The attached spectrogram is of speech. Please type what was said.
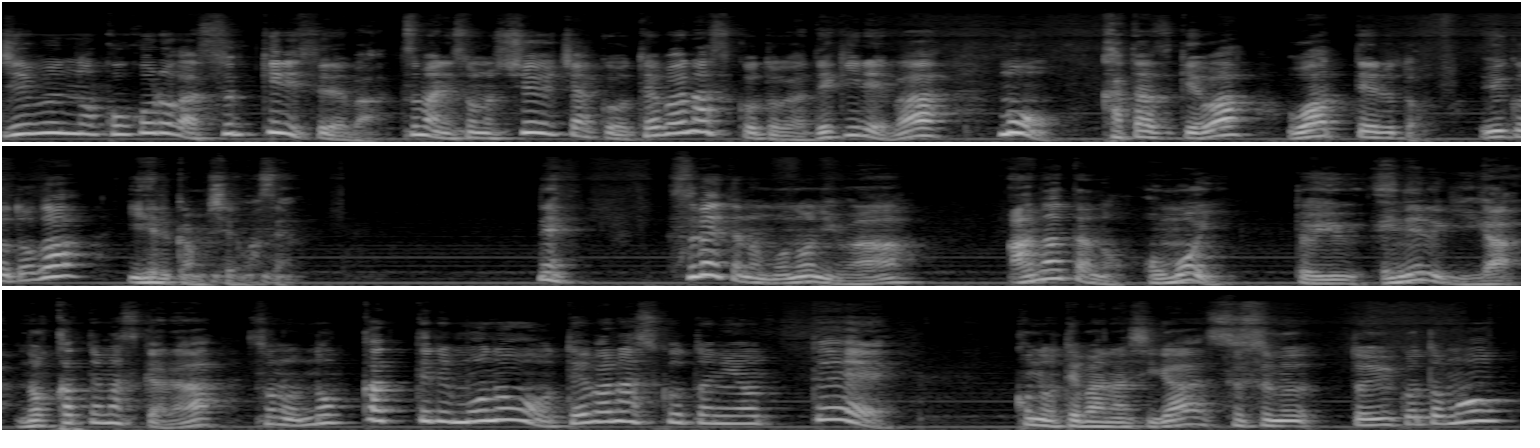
自分の心がすっきりすればつまりその執着を手放すことができればもう片付けは終わっているということが言えるかもしれません。ね、全てのものにはあなたの思いというエネルギーが乗っかってますからその乗っかってるものを手放すことによってこの手放しが進むということも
